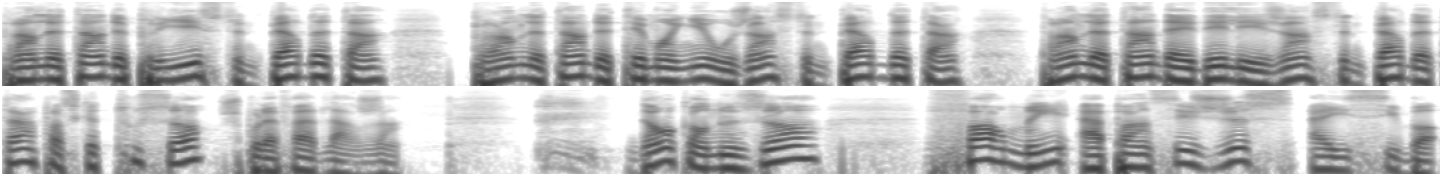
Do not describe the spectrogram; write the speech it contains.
Prendre le temps de prier, c'est une perte de temps. Prendre le temps de témoigner aux gens, c'est une perte de temps. Prendre le temps d'aider les gens, c'est une perte de temps parce que tout ça, je pourrais faire de l'argent. Donc, on nous a formés à penser juste à ici-bas.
